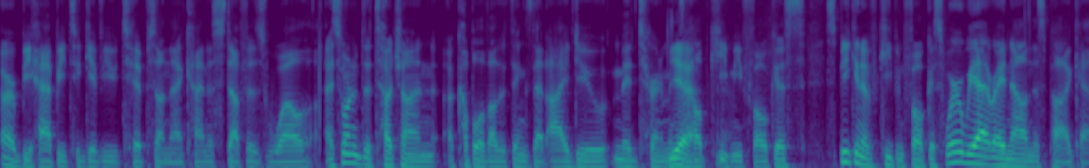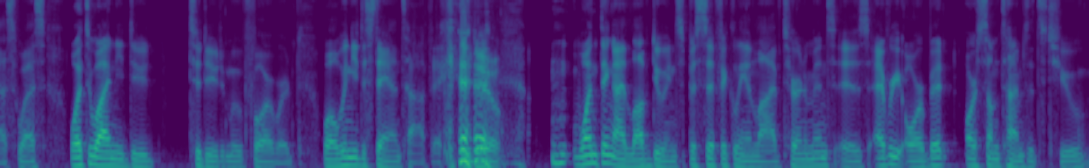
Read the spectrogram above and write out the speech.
or be happy to give you tips on that kind of stuff as well. I just wanted to touch on a couple of other things that I do mid tournament to help keep me focused. Speaking of keeping focused, where are we at right now in this podcast, Wes? What do I need to to do to move forward? Well, we need to stay on topic. do. One thing I love doing specifically in live tournaments is every orbit, or sometimes it's two,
